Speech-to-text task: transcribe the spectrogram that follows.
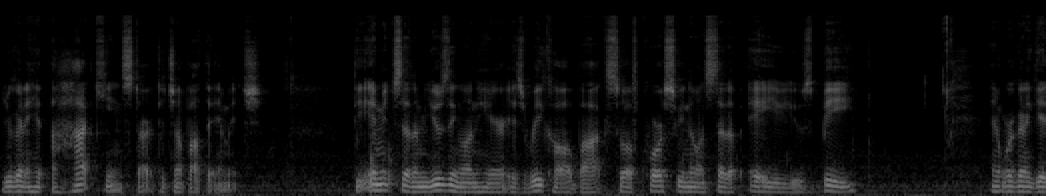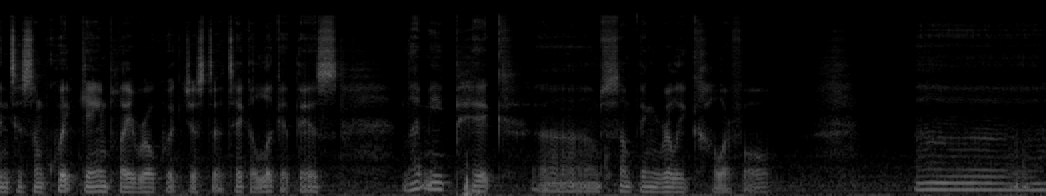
you're going to hit the hotkey and start to jump out the image. The image that I'm using on here is Recalbox. So of course we know instead of A you use B. And we're going to get into some quick gameplay real quick just to take a look at this. Let me pick um, something really colorful. Uh,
